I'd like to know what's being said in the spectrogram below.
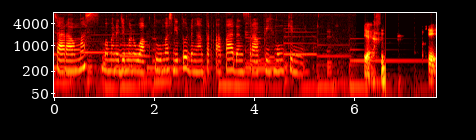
cara Mas memanajemen waktu Mas gitu dengan tertata dan serapih mungkin. Ya. Oke. Okay.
